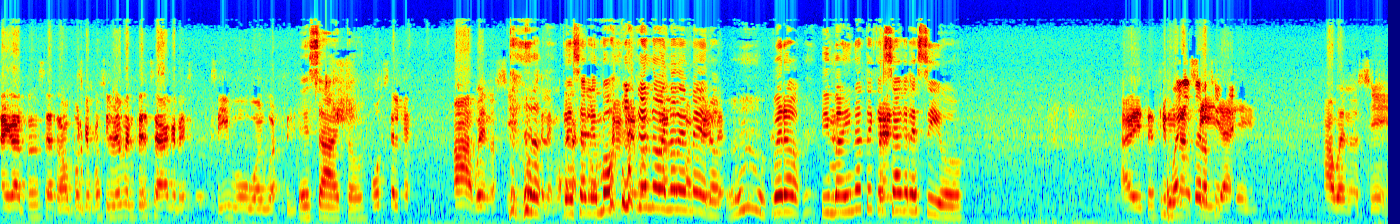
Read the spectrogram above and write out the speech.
Hay gato encerrado porque posiblemente sea agresivo o algo así. Exacto. o se le... Ah, bueno, sí, se le moja que la se le moja la canoa es lo de menos. Pero imagínate que sea agresivo. Ahí te tira Bueno, una pero silla sí. y... Ah, bueno, sí.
